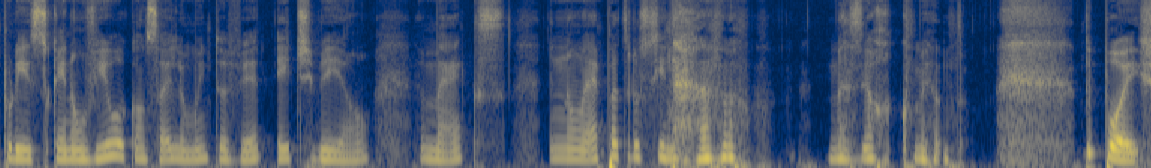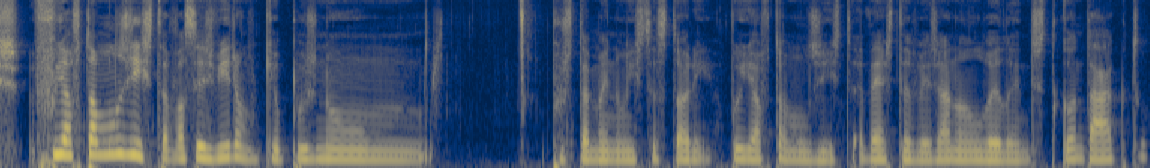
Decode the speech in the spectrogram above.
Por isso, quem não viu, aconselho muito a ver HBO Max. Não é patrocinado, mas eu recomendo. Depois, fui oftalmologista. Vocês viram que eu pus no. Pus também no Insta Story. Fui oftalmologista. Desta vez já não levei lentes de contacto,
